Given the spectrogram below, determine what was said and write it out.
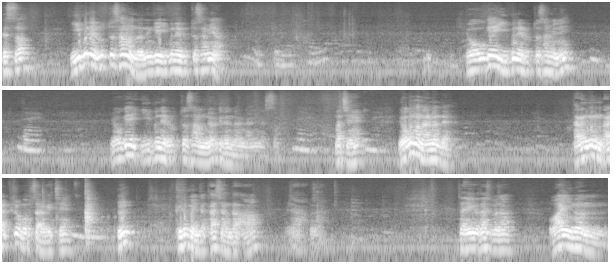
됐어? 2분의 루트 3은 넣는 게 2분의 루트 3이야. 6분의 8. 요게 2분의 루트 3이니? 네. 요게 2분의 루트 3 이렇게 된다는 거 아니겠어? 네. 맞지? 네. 요것만 알면 돼. 다른 건 알 필요가 없어 알겠지? 응? 그리고 이제 다시 한다. 자 보자. 자 이거 다시 보자. y는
